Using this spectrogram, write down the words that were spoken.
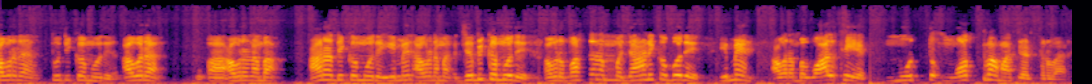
அவரை துதிக்கும் போது அவரை அவரை நம்ம ஆராதிக்கும் போது இமேன் அவரை நம்ம ஜெபிக்கும் போது அவர் வசனம் நம்ம தியானிக்கும் போது இமேன் அவர் நம்ம வாழ்க்கையை மொத்த மொத்தமா மாத்தி எடுத்துருவாரு.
